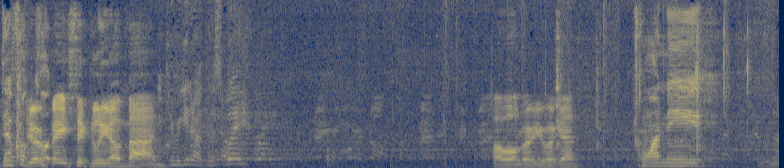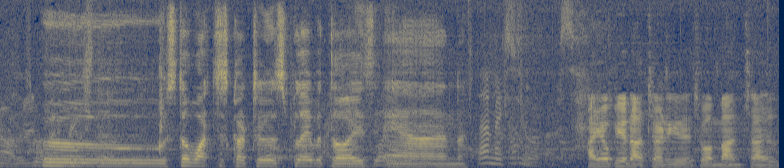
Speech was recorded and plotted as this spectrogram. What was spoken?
difficult. You're basically a man. Can we get out this way? How old are you again? 20 who still watches cartoons, play with toys, and That makes two of us. I hope you're not turning it into a man child.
